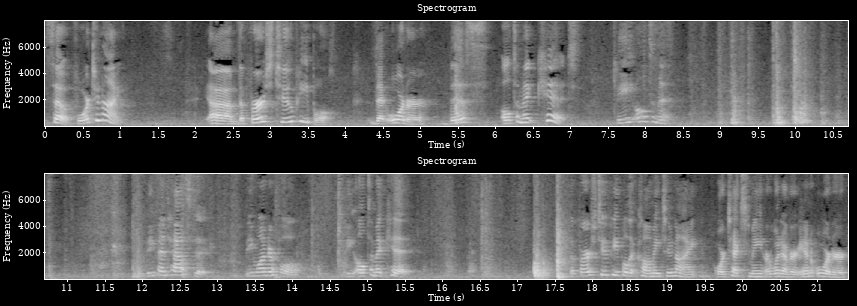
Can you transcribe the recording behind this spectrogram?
so for tonight, um, the first two people that order this ultimate kit, the ultimate, be fantastic, be wonderful, the ultimate kit. The first two people that call me tonight or text me or whatever and order,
